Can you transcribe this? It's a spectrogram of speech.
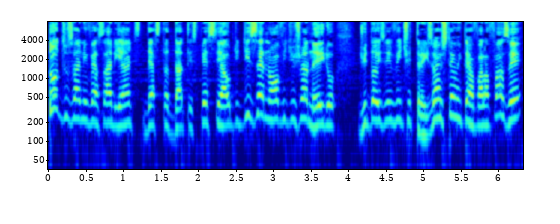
todos os aniversariantes desta data especial de 19 de janeiro de 2023. Nós temos um intervalo a fazer,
